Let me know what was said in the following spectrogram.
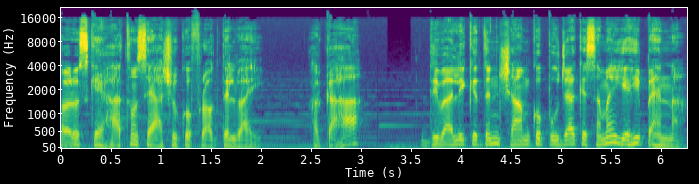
और उसके हाथों से आशु को फ्रॉक दिलवाई और कहा, दिवाली के दिन शाम को पूजा के समय यही पहनना।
